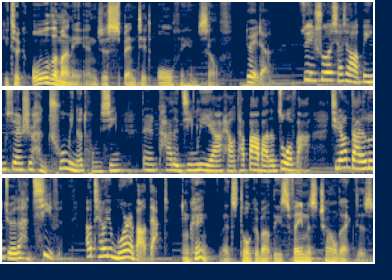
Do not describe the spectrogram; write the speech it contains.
He took all the money and just spent it all for himself. 对的，所以说小小彬虽然是很出名的童星，但是他的经历啊，还有他爸爸的做法，其实让大家都觉得很气愤。I'll tell you more about that. Okay, let's talk about these famous child actors.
